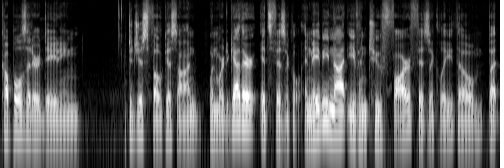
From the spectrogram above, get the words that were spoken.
couples that are dating to just focus on when we're together, it's physical, and maybe not even too far physically, though. But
